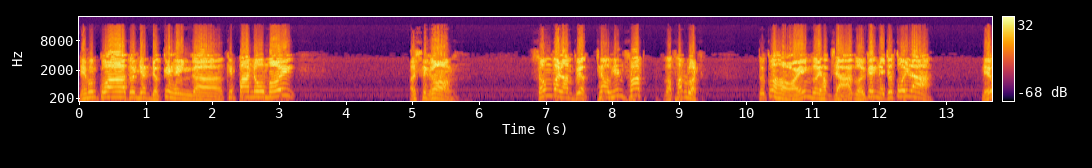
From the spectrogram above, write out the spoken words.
Đêm hôm qua tôi nhận được cái hình uh, cái pano mới ở Sài Gòn. Sống và làm việc theo hiến pháp và pháp luật. Tôi có hỏi người học giả gửi kênh này cho tôi là nếu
